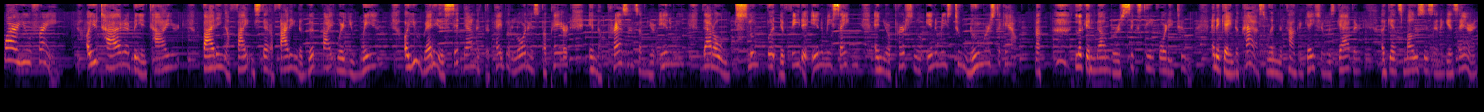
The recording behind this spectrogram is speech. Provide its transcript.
Why are you afraid? Are you tired of being tired, fighting a fight instead of fighting the good fight where you win? Are you ready to sit down at the table the Lord has prepared in the presence of your enemy, that old slewfoot defeated enemy, Satan, and your personal enemies, too numerous to count? Look in Numbers 1642. And it came to pass when the congregation was gathered against Moses and against Aaron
